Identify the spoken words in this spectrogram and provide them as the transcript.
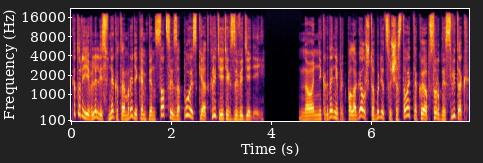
которые являлись в некотором роде компенсацией за поиски и открытие этих заведений. Но он никогда не предполагал, что будет существовать такой абсурдный свиток.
